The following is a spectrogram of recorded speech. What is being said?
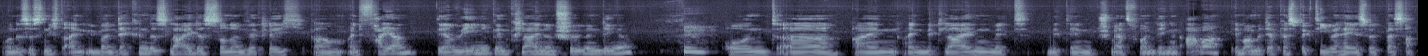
und es ist nicht ein Überdecken des Leides, sondern wirklich ähm, ein Feiern der wenigen kleinen, schönen Dinge hm. und äh, ein, ein Mitleiden mit, mit den schmerzvollen Dingen. Aber immer mit der Perspektive, hey, es wird besser.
